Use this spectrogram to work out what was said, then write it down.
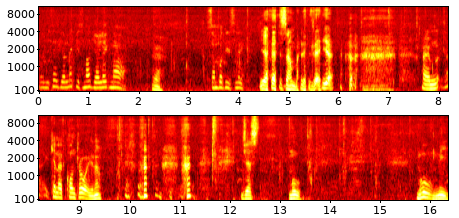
Oh, you said your leg is not your leg now. Yeah. Somebody's leg. Yeah, somebody there. Yeah. I cannot control. You know. Just move. Move me.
